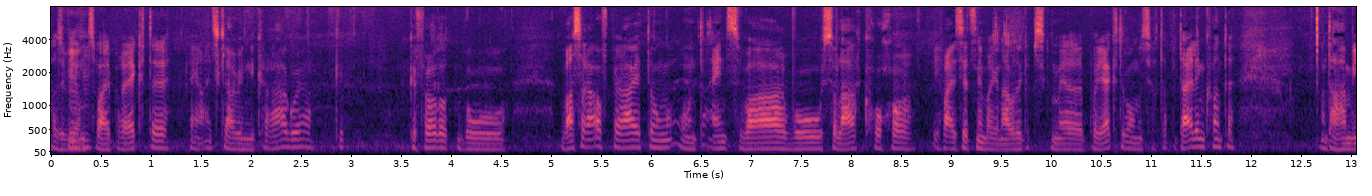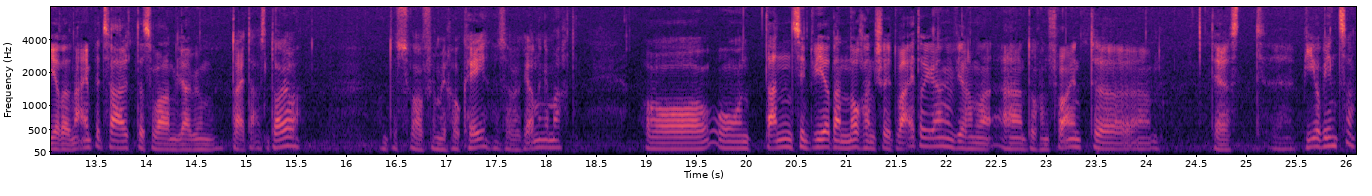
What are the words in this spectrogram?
Also wir mhm. haben zwei Projekte, eins glaube ich in Nicaragua gefördert, wo Wasseraufbereitung und eins war, wo Solarkocher, ich weiß jetzt nicht mehr genau, da gibt es mehrere Projekte, wo man sich da beteiligen konnte. Und da haben wir dann einbezahlt, das waren glaube ich um 3000 Euro. Und das war für mich okay, das habe ich gerne gemacht. Äh, und dann sind wir dann noch einen Schritt weiter gegangen. Wir haben äh, durch einen Freund, äh, der ist Bio-Winzer,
